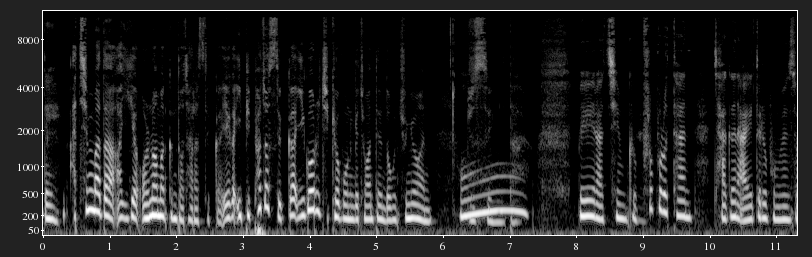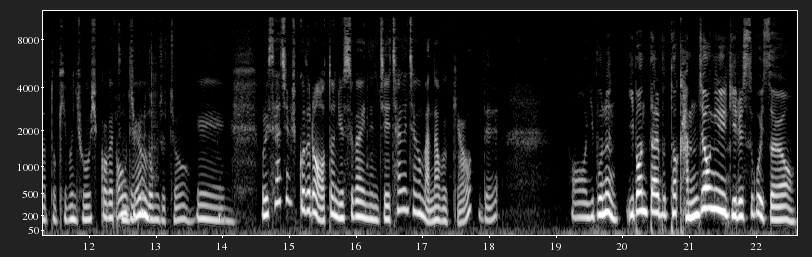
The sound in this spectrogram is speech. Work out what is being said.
네. 아침마다 아 이게 얼마만큼 더 자랐을까? 얘가 잎이 펴졌을까? 이거를 지켜보는 게 저한테는 너무 중요한 오. 뉴스입니다. 매일 아침 그 네. 푸릇푸릇한 작은 아이들을 보면서 또 기분 좋으실 것 같은데요. 어, 기분이 너무 좋죠. 예. 음. 우리 새아침 식구들은 어떤 뉴스가 있는지 차근차근 만나볼게요. 네. 어, 이분은 이번 달부터 감정일기를 쓰고 있어요.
